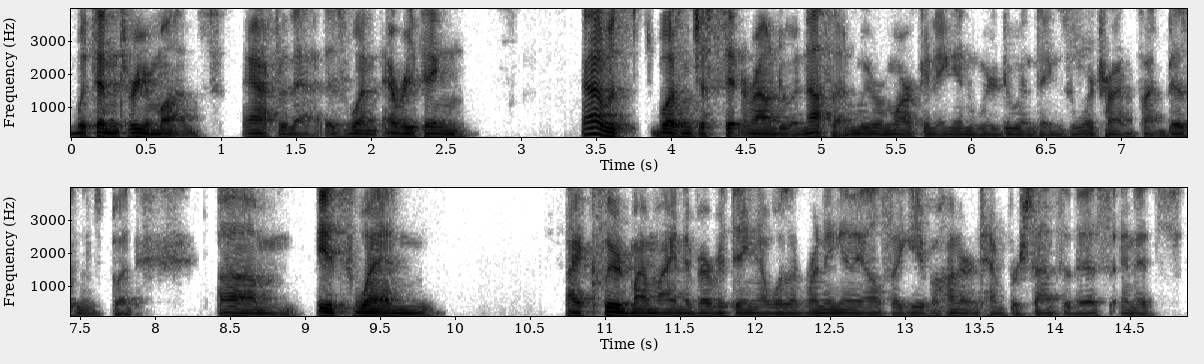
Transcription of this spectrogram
within three months after that is when everything I was wasn't just sitting around doing nothing. We were marketing and we were doing things and we are trying to find business. But um, it's when I cleared my mind of everything. I wasn't running anything else. I gave 110% to this. And it's,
